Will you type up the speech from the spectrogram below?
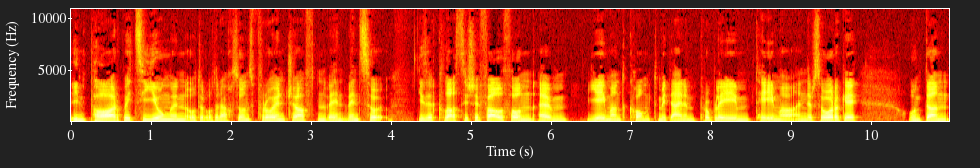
in Paarbeziehungen oder, oder auch sonst Freundschaften, wenn, wenn so dieser klassische Fall von ähm, jemand kommt mit einem Problem, Thema, einer Sorge und dann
